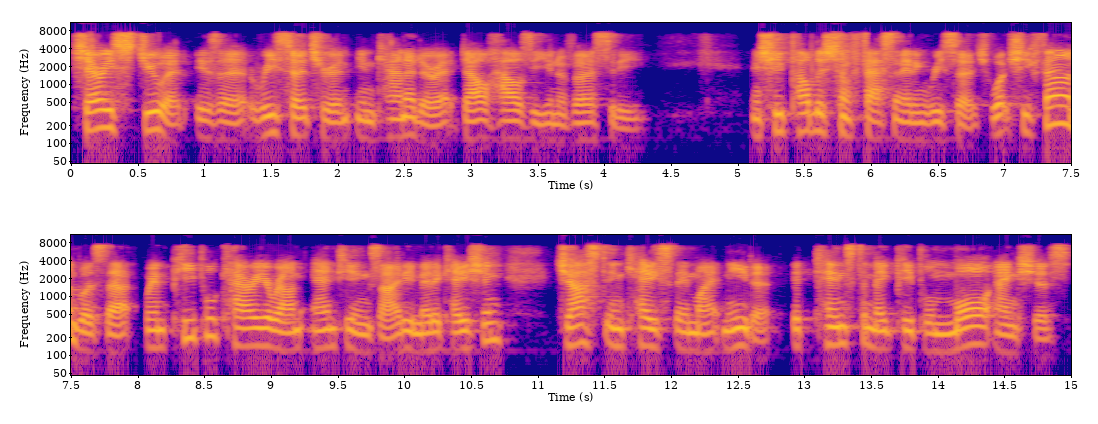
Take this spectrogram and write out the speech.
Sherry Stewart is a researcher in Canada at Dalhousie University. And she published some fascinating research. What she found was that when people carry around anti anxiety medication, just in case they might need it. It tends to make people more anxious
